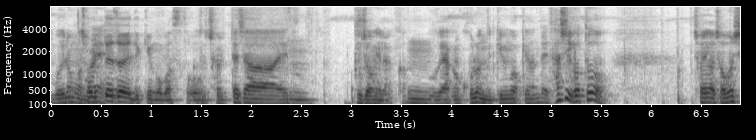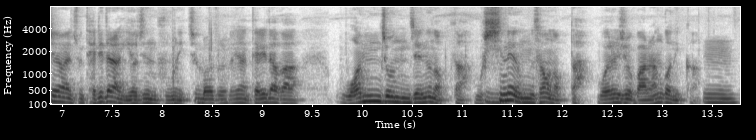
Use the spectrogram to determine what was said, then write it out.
뭐 이런 건데 절대자의 느낌과 마스터가. 그래서 절대자의 음. 부정이랄까 뭐 약간 그런 느낌인 것 같긴 한데 사실 이것도 저희가 저번 시간에 좀 데리다랑 이어지는 부분이 있죠. 맞아. 왜냐면 데리다가 원 존재는 없다, 뭐 신의 음 성은 없다, 뭐 이런 식으로 말을 한 거니까. 음.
